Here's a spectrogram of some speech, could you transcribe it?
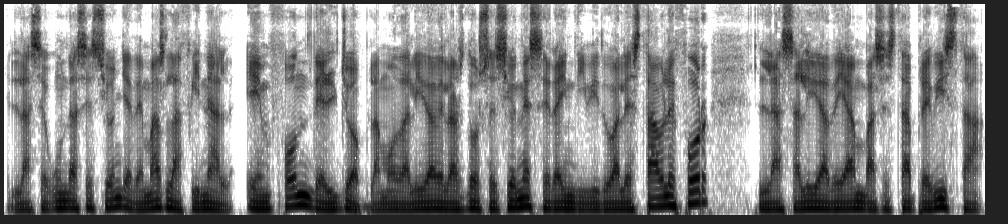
la segunda sesión y además la final. En Fond del Job, la modalidad de las dos sesiones será individual Stableford. La salida de ambas está prevista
